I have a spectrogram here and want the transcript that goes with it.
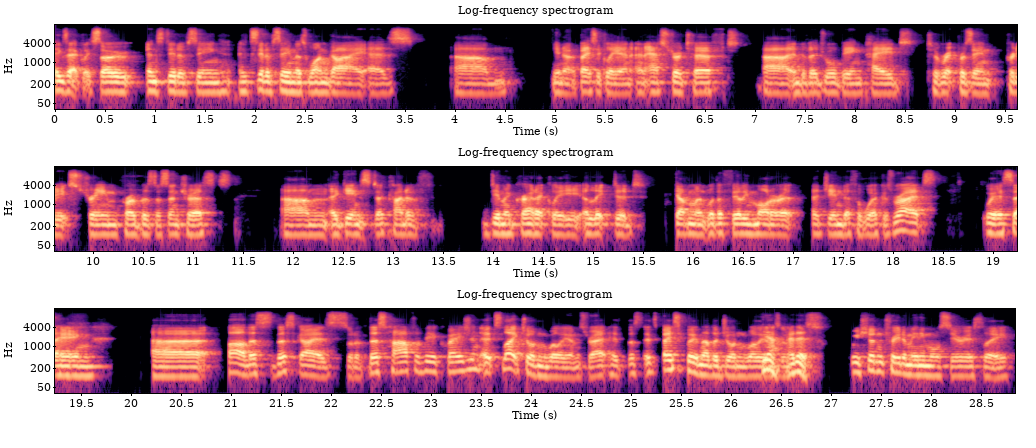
exactly. So instead of seeing instead of seeing this one guy as um, you know basically an, an astroturfed uh, individual being paid to represent pretty extreme pro business interests um, against a kind of democratically elected government with a fairly moderate agenda for workers' rights, we're saying, uh, oh, this this guy is sort of this half of the equation. It's like Jordan Williams, right? It's, it's basically another Jordan Williams. Yeah, it is. We shouldn't treat him any more seriously.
